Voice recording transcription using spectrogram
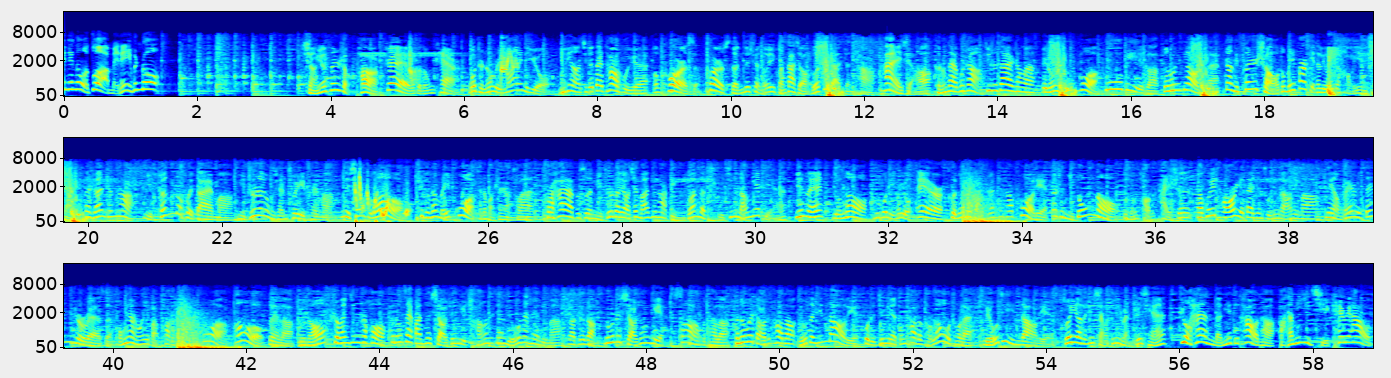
天天跟我做，每天一分钟。想约分手炮，这我可 don't care，我只能 remind you，一定要记得带套赴约。Of course，first 你得选择一款大小合适的安全套，太小可能戴不上，即使戴上了也容易冲破，too big 都容易掉出来，让你分手都没法给他留一个好印象。但是安全套你真的会戴吗？你知道用前吹一吹吗？你得先不漏，确定它没破才能往身上穿。Perhaps 你知道要先把安全套顶端的储精囊捏扁，因为 you know 如果里面有 air 可能会导致安全套破裂。但是你 don't know 不能套得太深，把龟头也带进储精囊里吗？那样 very dangerous，同样容易把套套划破。哦，对了，you know 射完精之后不能再把你的小兄弟长时间留在那里吗？要知道，如果那小兄弟 soft 了，可能会导致套套留在阴道里，或者精液从套套口漏出来流进阴道里。所以要在你小兄弟软之前，用 hand 捏住套套，把它们一起 carry out。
